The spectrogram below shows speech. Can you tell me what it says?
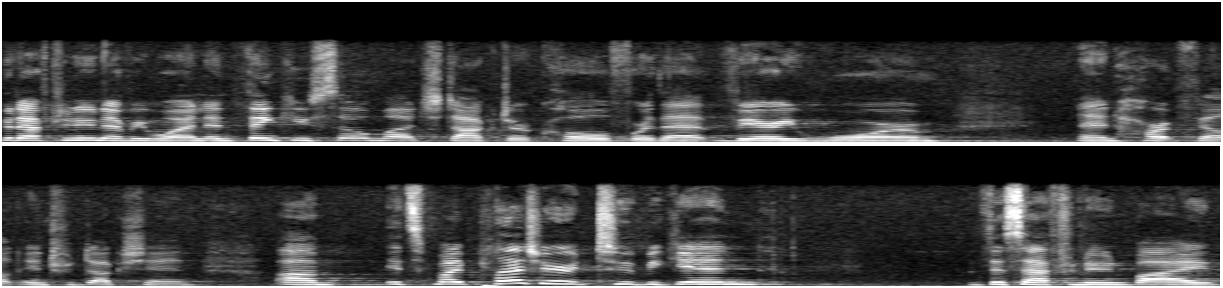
Good afternoon, everyone, and thank you so much, Dr. Cole, for that very warm and heartfelt introduction. Um, it's my pleasure to begin this afternoon by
